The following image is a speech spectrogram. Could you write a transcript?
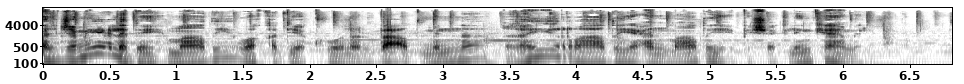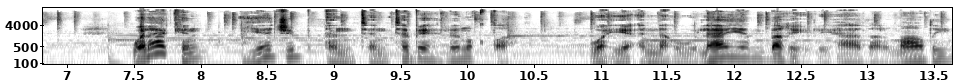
الجميع لديه ماضي وقد يكون البعض منا غير راضي عن ماضيه بشكل كامل. ولكن يجب أن تنتبه لنقطة. وهي أنه لا ينبغي لهذا الماضي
